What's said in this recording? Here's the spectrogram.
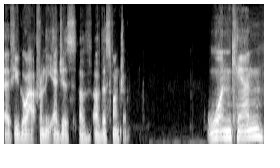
if you go out from the edges of of this function. One can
